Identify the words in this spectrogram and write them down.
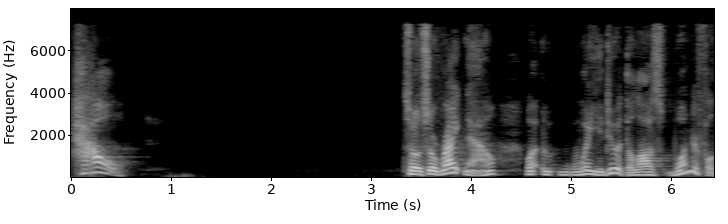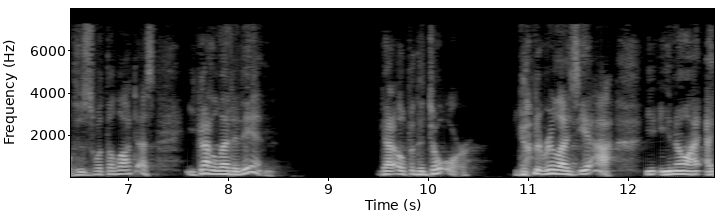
How? So, so right now, what way you do it, the law is wonderful. This is what the law does. You got to let it in. You got to open the door. You got to realize, yeah, you, you know, I, I,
